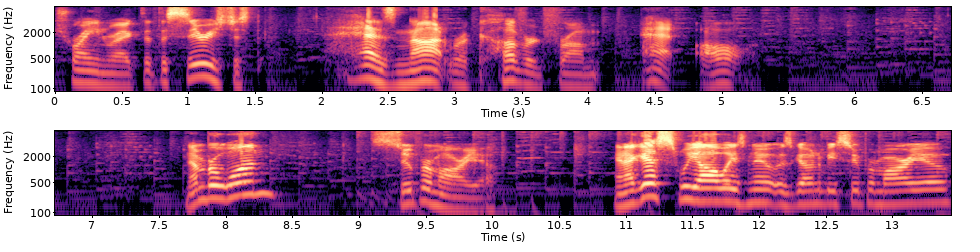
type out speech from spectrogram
train wreck that the series just has not recovered from at all. Number one, Super Mario. And I guess we always knew it was going to be Super Mario.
